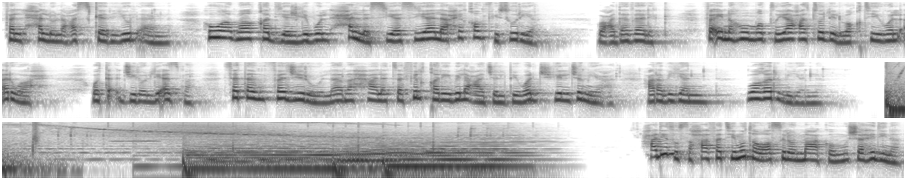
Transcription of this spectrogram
فالحل العسكري الآن هو ما قد يجلب الحل السياسي لاحقا في سوريا. وعدا ذلك فإنه مضيعة للوقت والأرواح وتأجيل لأزمة ستنفجر لا محالة في القريب العاجل بوجه الجميع عربيا وغربيا. حديث الصحافة متواصل معكم مشاهدينا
